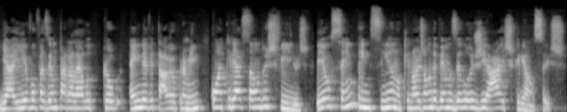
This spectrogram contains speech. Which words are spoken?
E aí eu vou fazer um paralelo que eu, é inevitável para mim com a criação dos filhos. Eu sempre ensino que nós não devemos elogiar as crianças.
